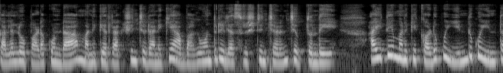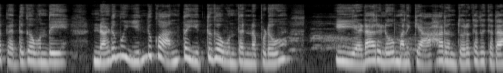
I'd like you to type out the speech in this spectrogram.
కళలో పడకుండా మనకి రక్షించడానికి ఆ భగవంతుడు ఇలా సృష్టించాడని చెప్తుంది. అయితే మనకి కడుపు ఎందుకు ఇంత పెద్దగా ఉంది? నడుము ఎందుకు అంత ఎత్తుగా ఉందన్నప్పుడు ఈ ఎడారిలో మనకి ఆహారం దొరకదు కదా.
